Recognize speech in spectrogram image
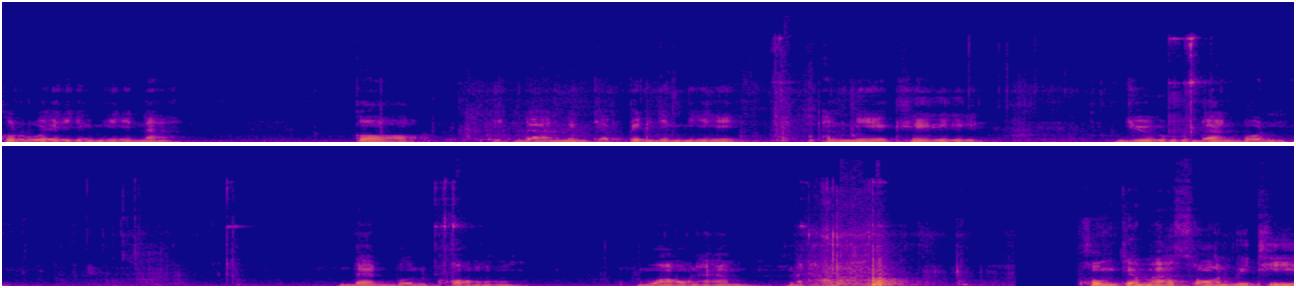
กรวยอย่างนี้นะ ก็อีกด้านหนึ่งจะเป็นอย่างนี้ อันนี้ก็คืออยู่ด้านบน ด้านบนของวาล์วน้ำนะครับ ผมจะมาสอนวิธี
